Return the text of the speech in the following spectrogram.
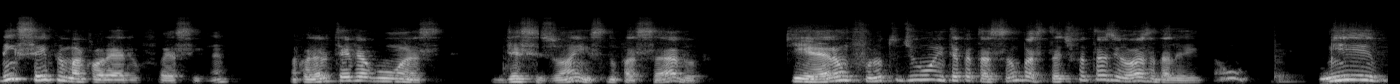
nem sempre o Marco Aurélio foi assim, né? Marco Aurélio teve algumas decisões no passado que eram fruto de uma interpretação bastante fantasiosa da lei. Então, me,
